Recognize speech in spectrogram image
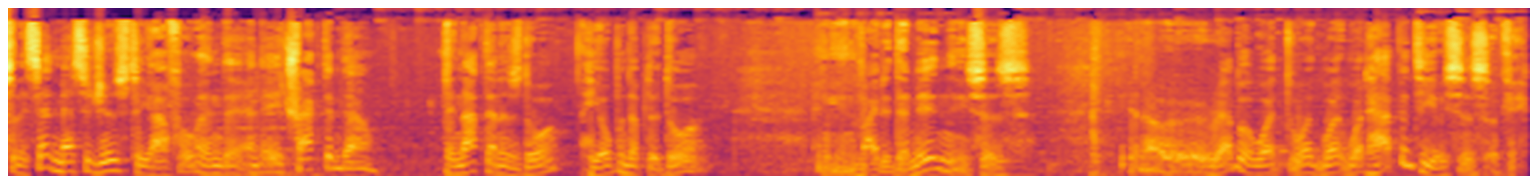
So they sent messages to Yaffo and, and they tracked him down. They knocked on his door. He opened up the door. He invited them in. He says, you know, Rebbe, what, what, what, what happened to you? He says, okay,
